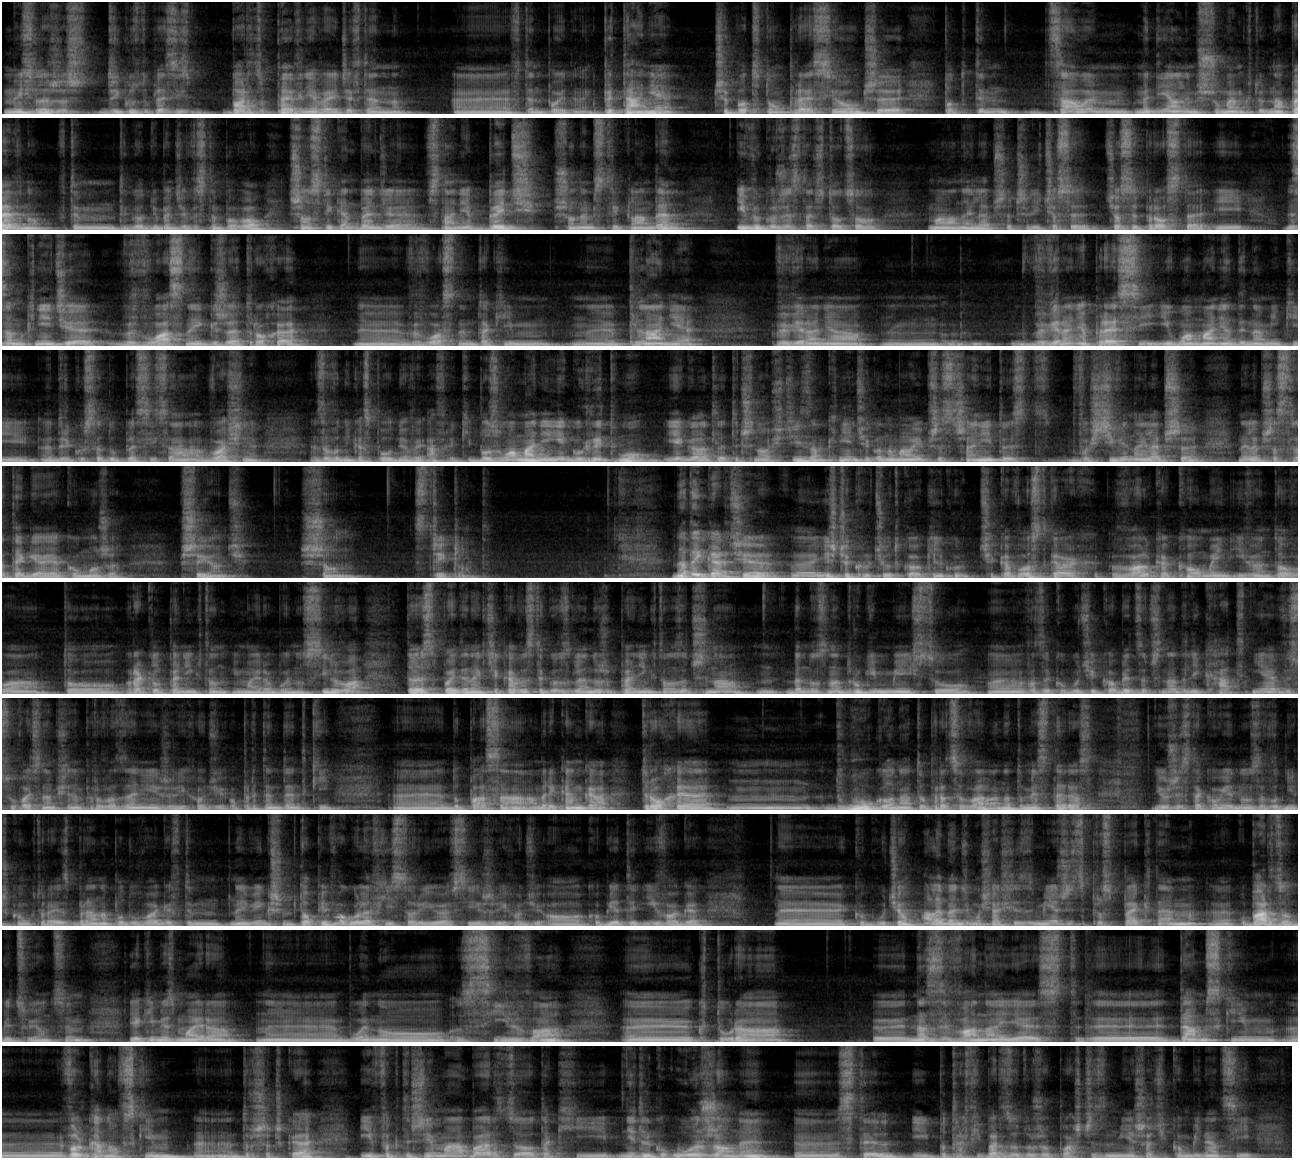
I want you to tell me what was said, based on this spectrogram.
myślę, że Dricus Duplessis bardzo pewnie wejdzie w ten, e, w ten pojedynek. Pytanie, czy pod tą presją, czy pod tym całym medialnym szumem, który na pewno w tym tygodniu będzie występował, Sean Strickland będzie w stanie być Seanem Stricklandem i wykorzystać to, co ma najlepsze, czyli ciosy, ciosy proste i zamknięcie we własnej grze trochę, we własnym takim e, planie wywierania, mm, wywierania presji i łamania dynamiki Drikusa Duplessisa, właśnie zawodnika z południowej Afryki. Bo złamanie jego rytmu, jego atletyczności, zamknięcie go na małej przestrzeni to jest właściwie najlepsza strategia, jaką może przyjąć Sean Strickland. Na tej karcie e, jeszcze króciutko o kilku ciekawostkach. Walka co-main eventowa to Raquel Pennington i Mayra Bueno Silva. To jest pojedynek ciekawy z tego względu, że Pennington zaczyna, będąc na drugim miejscu e, w wadze koguciej kobiet, zaczyna delikatnie wysuwać nam się na prowadzenie, jeżeli chodzi o pretendentki e, do pasa. Amerykanka trochę mm, długo na to pracowała, natomiast teraz już jest taką jedną zawodniczką, która jest brana pod uwagę w tym największym topie w ogóle w historii UFC, jeżeli chodzi o kobiety i wagę kogucią, ale będzie musiała się zmierzyć z prospektem e, o bardzo obiecującym, jakim jest Mayra e, Bueno Silva, e, która e, nazywana jest e, damskim e, wolkanowskim e, troszeczkę i faktycznie ma bardzo taki nie tylko ułożony e, styl i potrafi bardzo dużo płaszczyzn mieszać i kombinacji e,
